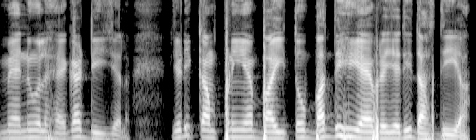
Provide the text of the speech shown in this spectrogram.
ਮੈਨੂਅਲ ਹੈਗਾ ਡੀਜ਼ਲ ਜਿਹੜੀ ਕੰਪਨੀ ਹੈ 22 ਤੋਂ ਵੱਧ ਹੀ ਐਵਰੇਜ ਇਹਦੀ ਦੱਸਦੀ ਆ।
